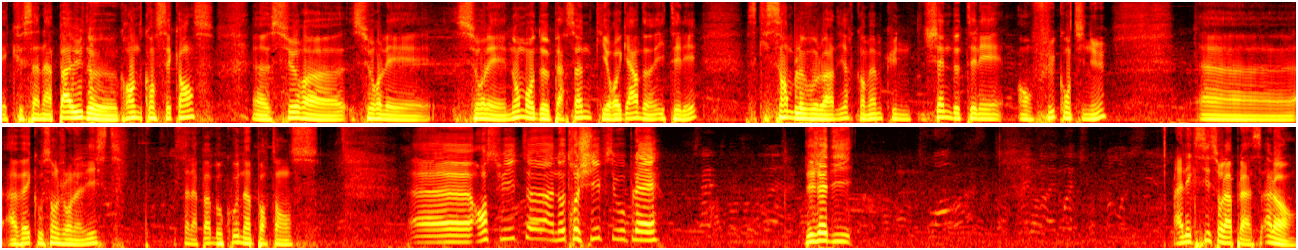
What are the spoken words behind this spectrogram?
et que ça n'a pas eu de grandes conséquences euh, sur, euh, sur, les, sur les nombres de personnes qui regardent iTélé. Ce qui semble vouloir dire quand même qu'une chaîne de télé en flux continu, avec ou sans journaliste, ça n'a pas beaucoup d'importance. ensuite, un autre chiffre s'il vous plaît. Déjà dit. Alexis sur la place. Alors,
